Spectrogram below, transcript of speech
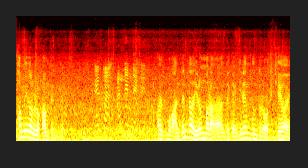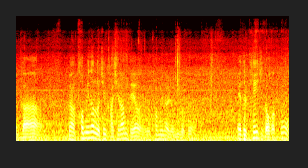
터미널로 가면 된대. 그러니까 안 된다지. 아니 뭐 안 된다 이런 말 안 하는데 그냥 일행분들은 어떻게 해요? 하니까 그냥 터미널로 지금 가시라면 돼요. 여기 터미널 여기거든. 애들 케이지 넣어갖고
